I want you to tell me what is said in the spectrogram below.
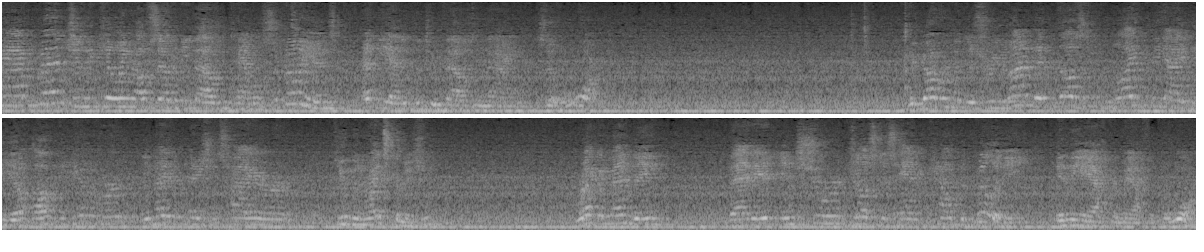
have mentioned the killing of 70,000 Tamil civilians at the end of the 2009 Civil War. The government of Sri Lanka doesn't like the idea of the United Nations Higher Human Rights Commission recommending that it ensure justice and accountability in the aftermath of the war.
